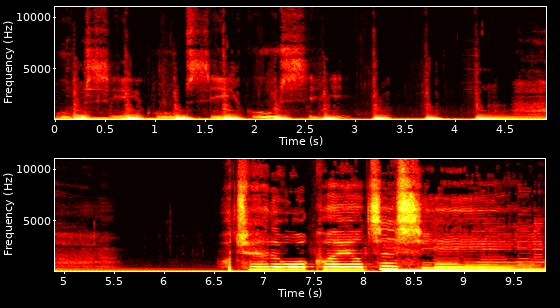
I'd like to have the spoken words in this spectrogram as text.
呼吸呼吸呼吸。我觉得我快要窒息。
